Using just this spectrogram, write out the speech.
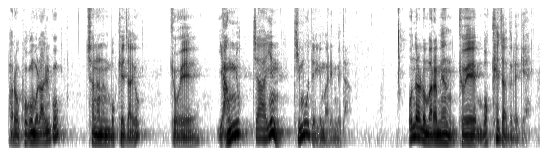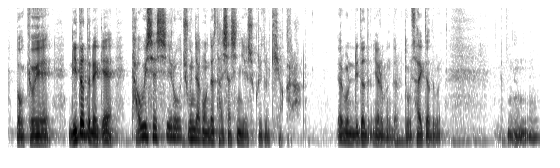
바로 복음을 알고 전하는 목회자요, 교회 양육자인 디모데에게 말입니다. 오늘날로 말하면 교회 목회자들에게 또 교회 리더들에게 다윗의 씨로 죽은 자 가운데서 다시 하신 예수 그리스도를 기억하라. 여러분 리더들 여러분들 또 우리 사역자들 음,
